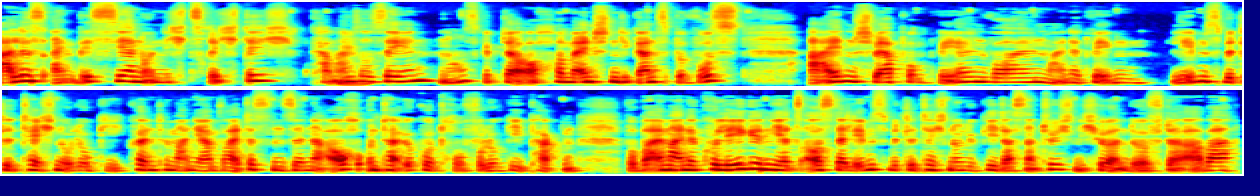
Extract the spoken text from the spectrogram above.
alles ein bisschen und nichts richtig, kann man mhm. so sehen. Ne? Es gibt ja auch Menschen, die ganz bewusst einen Schwerpunkt wählen wollen, meinetwegen Lebensmitteltechnologie könnte man ja im weitesten Sinne auch unter Ökotrophologie packen. Wobei meine Kollegin jetzt aus der Lebensmitteltechnologie das natürlich nicht hören dürfte, aber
